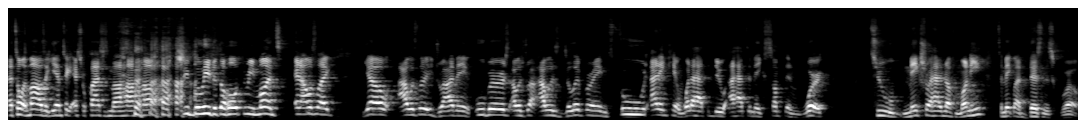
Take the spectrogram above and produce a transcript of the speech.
I told my mom, I was like, yeah, I'm taking extra classes, ma. Ha, ha, she believed it the whole three months, and I was like, yo, I was literally driving Ubers. I was dri- I was delivering food. I didn't care what I had to do. I had to make something work to make sure I had enough money to make my business grow.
